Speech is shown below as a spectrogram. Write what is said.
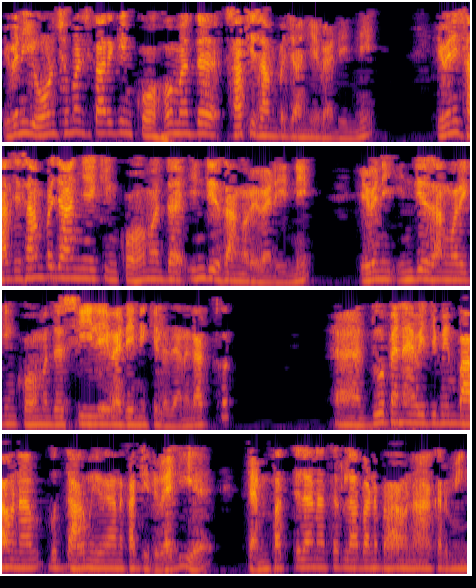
එවැනි යෝනිසමනස්කාරකකින් කොහොමද සති සම්පජාඤ්ඤය වැඩෙන්නේ? එවැනි සති සම්පජාඤ්ඤයකින් කොහොමද ඉන්ද්‍රිය සංවරය වැඩෙන්නේ? එවැනි ඉන්ද්‍රිය සංවරයකින් කොහොමද සීලය වැඩෙන්නේ කියලා දැනගත්තොත් දුවපැන ඇවිදින්මින් භාවනා බුද්ධ ආගම ඉගෙන කටියට වැඩිය tempat වෙලා නතර ලබන භාවනා කරමින්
